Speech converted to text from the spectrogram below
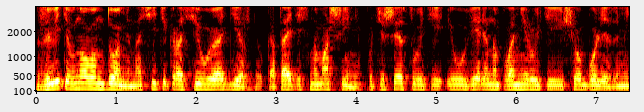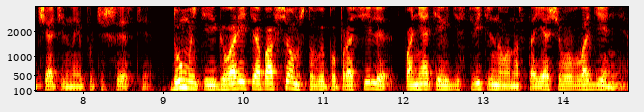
Живите в новом доме, носите красивую одежду, катайтесь на машине, путешествуйте и уверенно планируйте еще более замечательные путешествия. Думайте и говорите обо всем, что вы попросили, в понятиях действительного настоящего владения.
